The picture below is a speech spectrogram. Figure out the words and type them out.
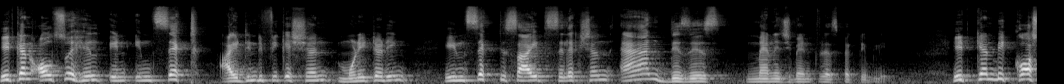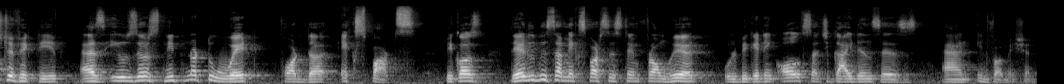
It can also help in insect identification, monitoring, insecticide selection and disease management respectively. It can be cost effective as users need not to wait for the experts because there will be some expert system from where we will be getting all such guidances and information.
